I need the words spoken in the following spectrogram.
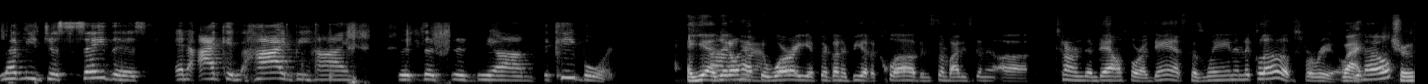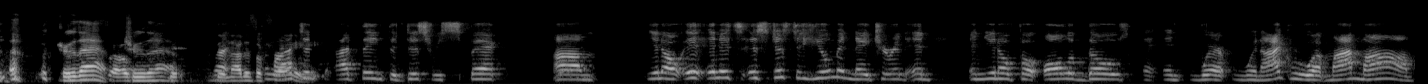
let me just say this and I can hide behind the the the, the um the keyboard. And yeah, they Um, don't have to worry if they're going to be at a club and somebody's going to uh, turn them down for a dance because we ain't in the clubs for real. Right. You know, True. True that. So, True that. they're Right. not as So I afraid. just I think the disrespect, um, you know, it, and it's it's just a human nature, and and and you know, for all of those, and, where when I grew up, my mom,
